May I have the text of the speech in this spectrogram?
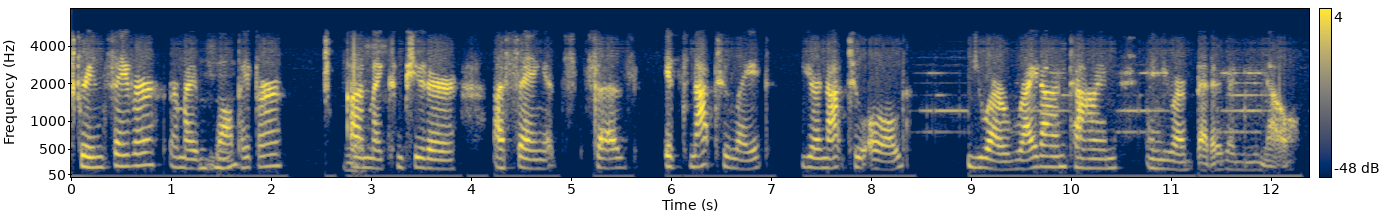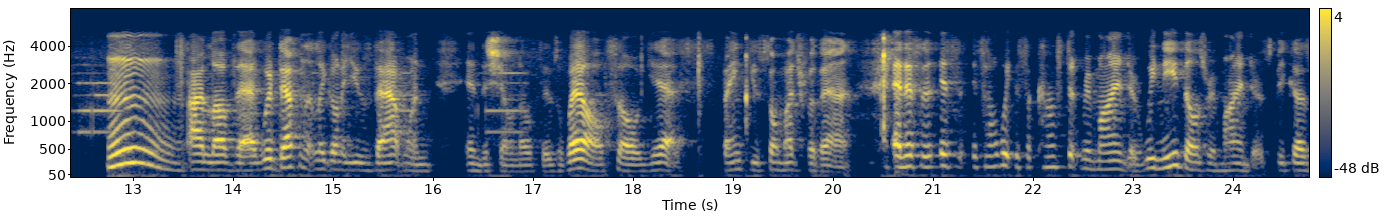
screensaver or my mm-hmm. wallpaper yes. on my computer a saying it says, "It's not too late." You're not too old. You are right on time, and you are better than you know. Mm, I love that. We're definitely going to use that one in the show notes as well. So yes, thank you so much for that. And it's a, it's it's always it's a constant reminder. We need those reminders because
